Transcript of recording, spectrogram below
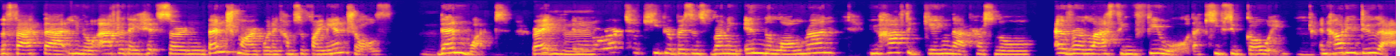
the fact that you know after they hit certain benchmark when it comes to financials mm-hmm. then what right mm-hmm. in order to keep your business running in the long run you have to gain that personal everlasting fuel that keeps you going mm-hmm. and how do you do that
